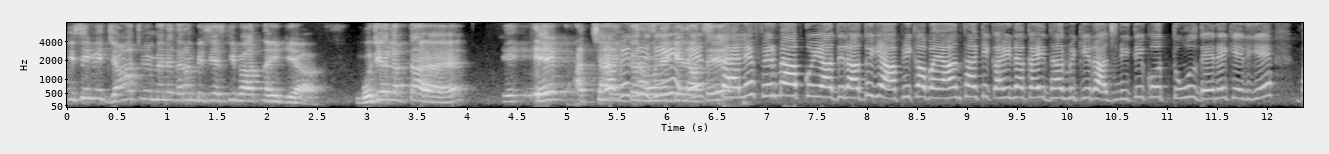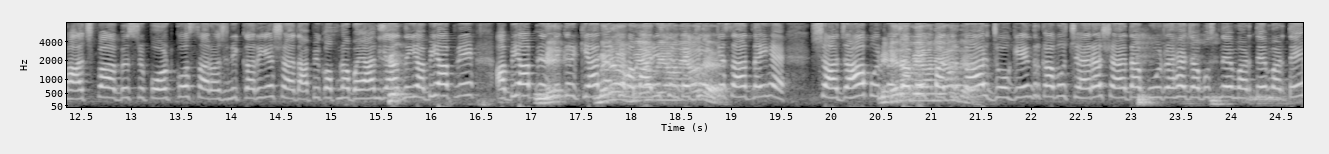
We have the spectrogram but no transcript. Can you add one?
किसी भी जाँच में मैंने धर्म विशेष की बात नहीं किया। मुझे लगता है कि एक अच्छा एंकर रविंद्र जी होने के इस नाते पहले फिर मैं आपको याद दिला दूँ ये आप ही का बयान था कि कहीं ना कहीं धर्म की राजनीति को तूल देने के लिए भाजपा अब इस रिपोर्ट को सार्वजनिक कर रही है। शायद आप ही को अपना बयान याद नहीं अभी आपने अभी आपने ज़िक्र किया था कि हमारी सिंपैथी उनके साथ नहीं है। शाहजहांपुर में जब एक। पत्रकार जोगेंद्र का वो चेहरा शायद आप भूल रहे हैं जब उसने मरते मरते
